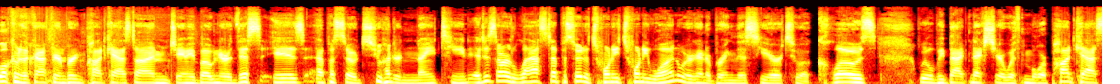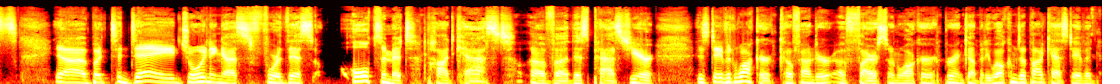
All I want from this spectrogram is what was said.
Welcome to the Craft Beer and Brewing Podcast. I'm Jamie Bogner. This is episode 219. It is our last episode of 2021. We're going to bring this year to a close. We will be back next year with more podcasts. Uh, but today, joining us for this ultimate podcast of uh, this past year is David Walker, co founder of Firestone Walker Brewing Company. Welcome to the podcast, David.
